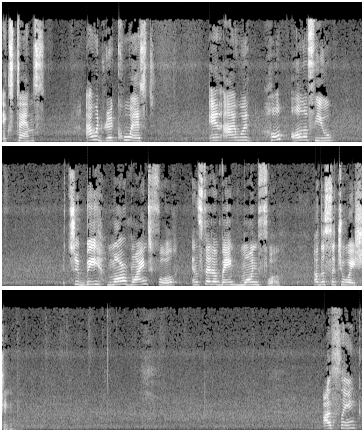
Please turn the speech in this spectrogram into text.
extends i would request and I would hope all of you to be more mindful instead of being mournful of the situation. I think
